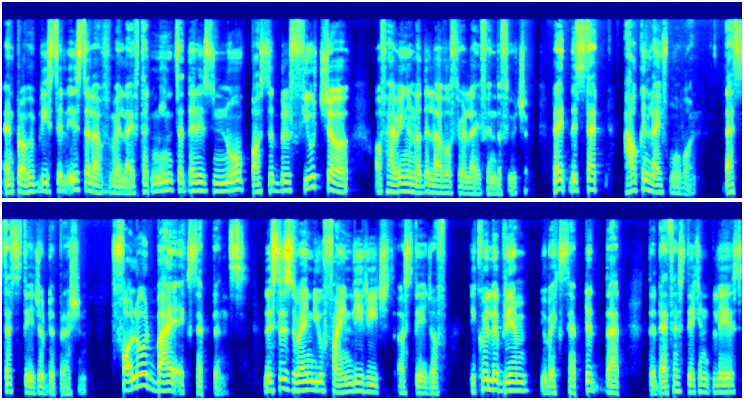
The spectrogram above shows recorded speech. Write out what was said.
and probably still is the love of my life. That means that there is no possible future of having another love of your life in the future, right? It's that how can life move on? That's that stage of depression. Followed by acceptance. This is when you finally reach a stage of equilibrium. You've accepted that the death has taken place.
